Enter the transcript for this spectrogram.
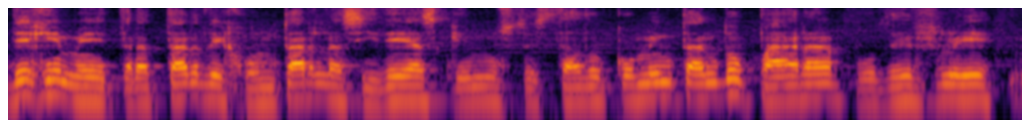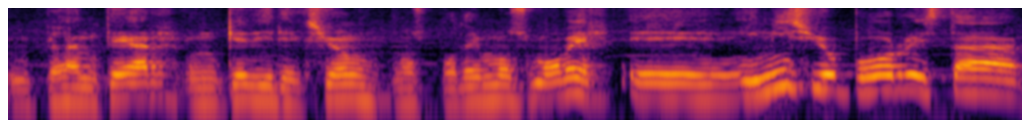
déjeme tratar de juntar las ideas que hemos estado comentando para poderle plantear en qué dirección nos podemos mover. Inicio por esta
